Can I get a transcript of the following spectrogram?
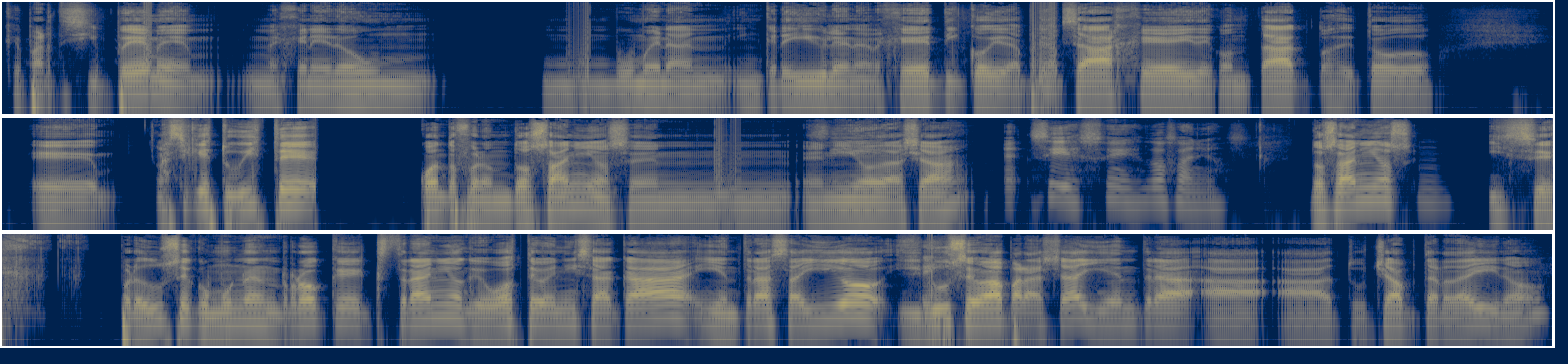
que participé, me, me generó un, un boomerang increíble, energético y de aprendizaje y de contactos, de todo. Eh, así que estuviste, ¿cuántos fueron? ¿Dos años en, en Sí. IO de allá? Eh, sí, sí, dos años. Dos años Mm. y se produce como un enroque extraño que vos te venís acá y entras a IO y Sí. Lu se va para allá y entra a, a tu chapter de ahí, ¿no?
